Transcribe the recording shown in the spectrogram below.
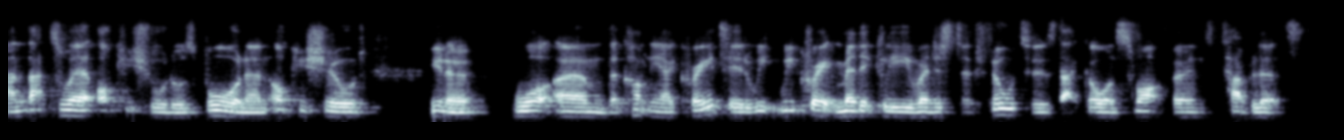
and that's where OcuShield was born. And OcuShield, you know, what um, the company I created, we, we create medically registered filters that go on smartphones, tablets,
